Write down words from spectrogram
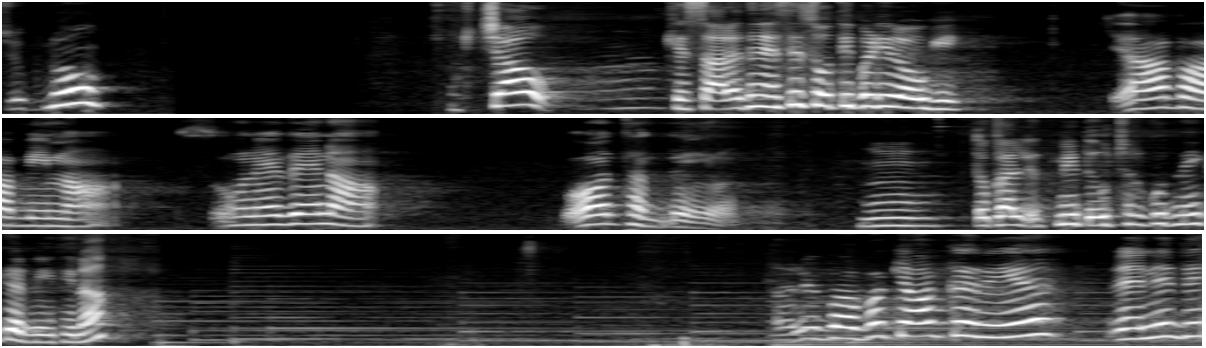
जुगनू उठ जाओ। क्या सारा दिन ऐसे सोती पड़ी रहोगी? क्या भाभी माँ सोने देना। बहुत थक गई हूँ। हम्म तो कल इतनी तो उछल कूद नहीं करनी थी ना? अरे बाबा क्या कर रही है? रहने दे।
